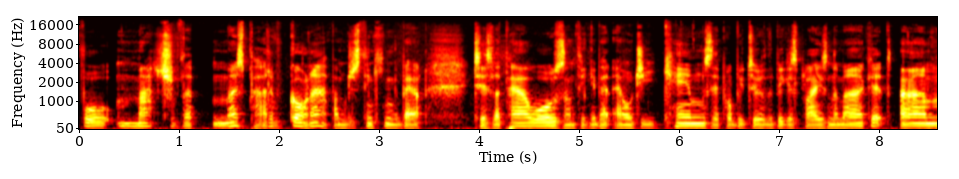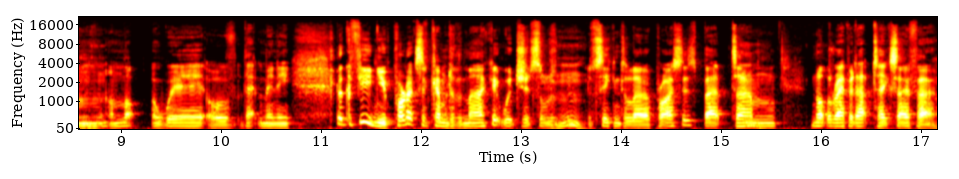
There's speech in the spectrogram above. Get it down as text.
for much of the most part have gone up. I'm just thinking about Tesla Powerwalls, I'm thinking about LG Chems, they're probably two of the biggest players in the market. Um, mm-hmm. I'm not aware of that many. Look, a few new products have come to the market which are sort of mm. seeking to lower prices, but um, mm. not the rapid uptake so far.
